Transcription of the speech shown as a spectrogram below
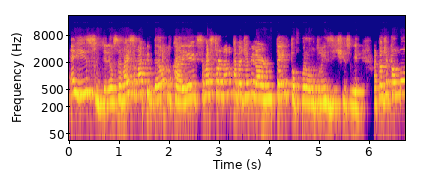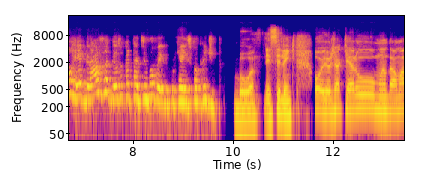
É isso, entendeu? Você vai se lapidando, cara, e você vai se tornando cada dia melhor. Não tem, tô pronto, não existe isso. Até o dia que eu morrer, graças a Deus, eu quero estar desenvolvendo, porque é isso que eu acredito. Boa, excelente. Oh, eu já quero mandar uma,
